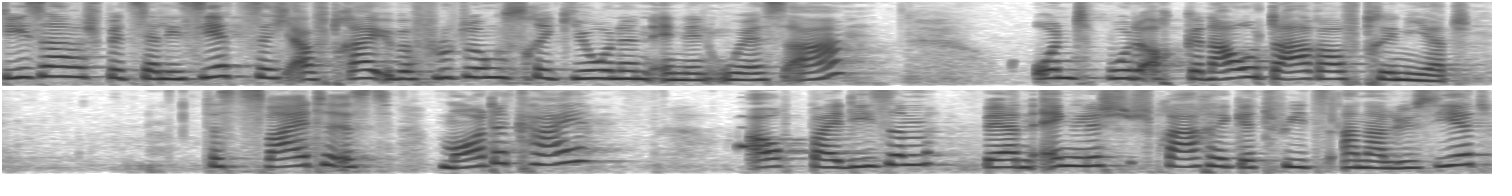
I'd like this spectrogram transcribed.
Dieser spezialisiert sich auf drei Überflutungsregionen in den USA und wurde auch genau darauf trainiert. Das zweite ist Mordecai. Auch bei diesem werden englischsprachige Tweets analysiert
